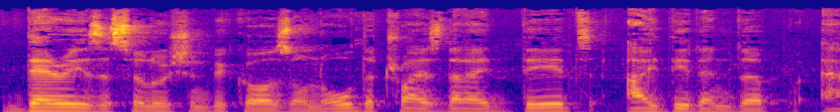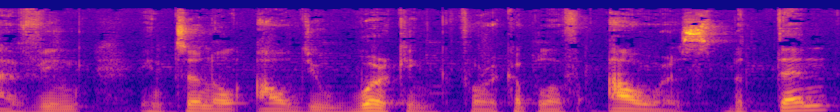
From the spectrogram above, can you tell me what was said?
there is a solution because on all the tries that I did, I did end up having internal audio working for a couple of hours. But then,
